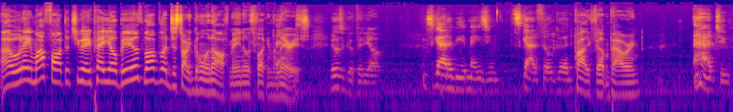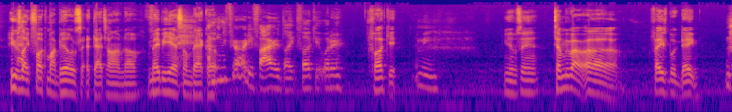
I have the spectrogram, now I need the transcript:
Uh, it ain't my fault that you ain't pay your bills. Blah, blah. Just started going off, man. It was fucking hilarious. It was a good video. It's got to be amazing. It's got to feel good. Probably felt empowering. Had to. He was Had like, fuck my bills at that time, though. Maybe he had some to. backup. I mean, if you're already fired, like fuck it. whatever. fuck it. I mean, You know what I'm saying? Tell me about uh, Facebook dating.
